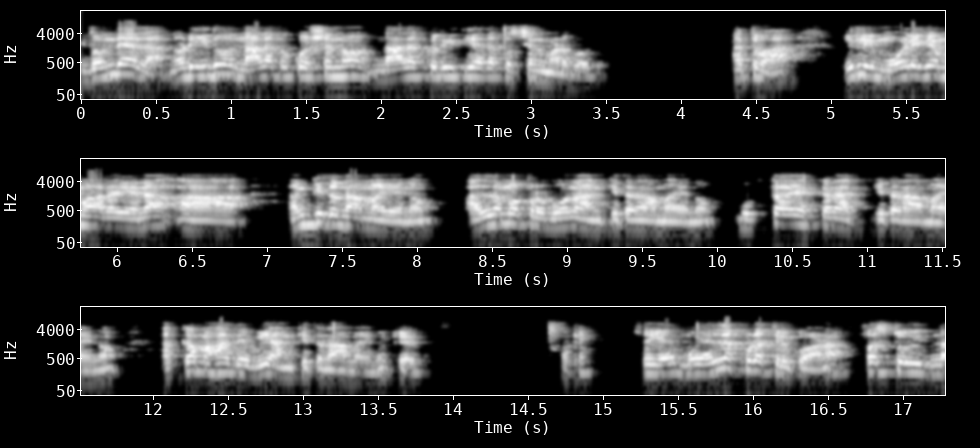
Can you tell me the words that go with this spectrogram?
ಇದೊಂದೇ ಅಲ್ಲ, ನೋಡಿ ಇದು ನಾಲ್ಕು ಕ್ವಶನ್ ನಾಲ್ಕು ರೀತಿಯಾದ ಕ್ವಶನ್ ಮಾಡಬಹುದು ಅಥವಾ, ಇಲ್ಲಿ ಮೋಳಿಗೆ ಮಾರಯ್ಯನ, ಆ, ಅಂಕಿತ ನಾಮ ಏನು ಅಲ್ಲಮ ಪ್ರಭುವನ ಅಂಕಿತ ನಾಮ ಏನು, ಮುಕ್ತಾಯಕ್ಕನ ಅಂಕಿತ ನಾಮ ಏನು, ಅಕ್ಕ ಮಹಾದೇವಿ ಅಂಕಿತ ನಾಮ ಏನು ಕೇಳ್ಬೋದು. ಓಕೆ ಸೊ ಎಲ್ಲ ಕೂಡ ತಿಳ್ಕೊಳ್ಳೋಣ. ಫಸ್ಟ್ ಇದನ್ನ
